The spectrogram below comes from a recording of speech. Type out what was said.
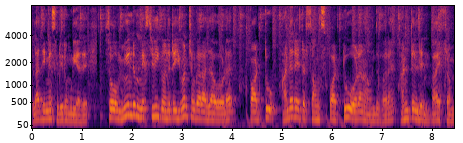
எல்லாத்தையுமே சொல்லிட முடியாது. ஸோ மீண்டும் நெக்ஸ்ட் வீக் வந்துட்டு யுவன் சங்கர் ராஜாவோட part two underrated songs part டூவோட நான் வந்து வரேன். Until then bye from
